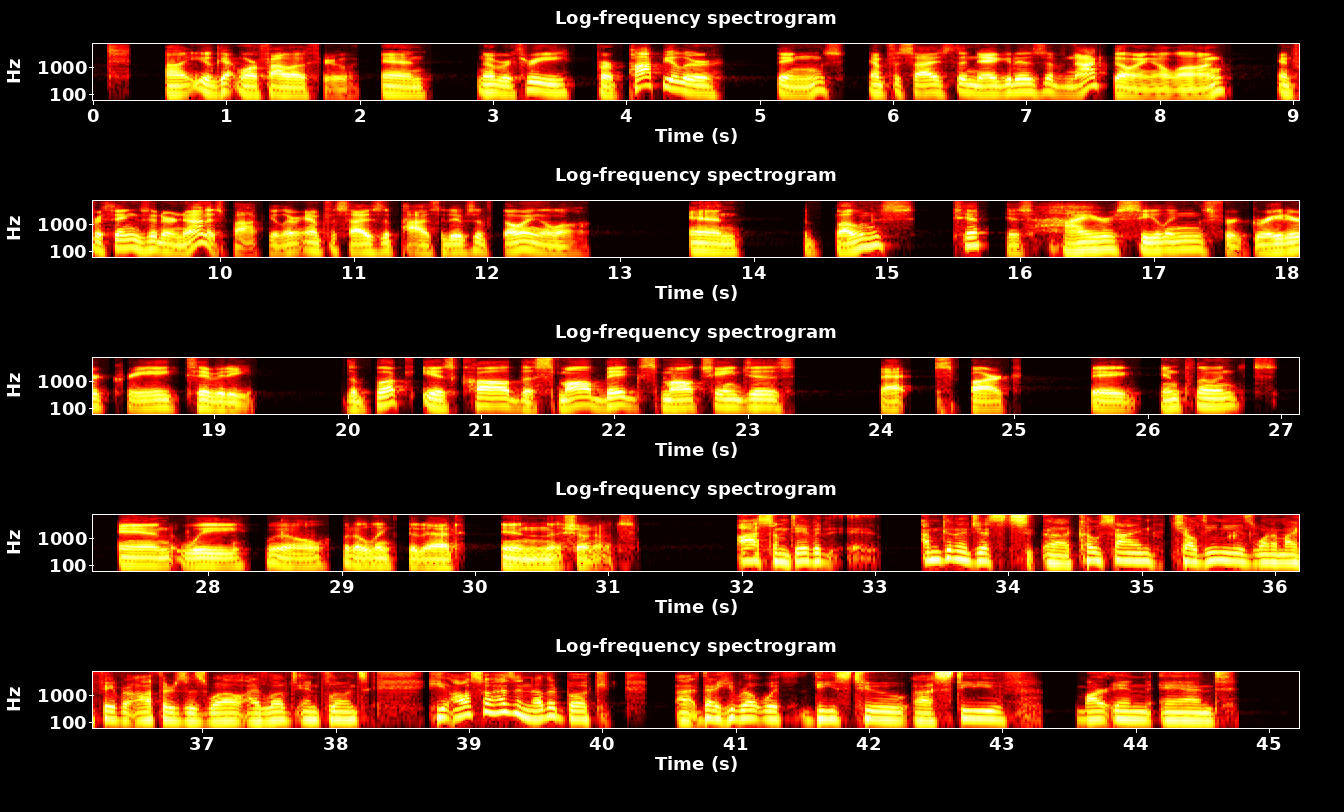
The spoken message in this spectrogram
Uh, you'll get more follow through. And Number three, for popular things, emphasize the negatives of not going along. And for things that are not as popular, emphasize the positives of going along. And the bonus tip is higher ceilings for greater creativity. The book is called The Small, Big, Small Changes That Spark Big Influence. And we will put a link to that in the show notes. Awesome, David. I'm going to just uh, co sign. Cialdini is one of my favorite authors as well. I loved Influence. He also has another book uh, that he wrote with these two, uh, Steve Martin and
